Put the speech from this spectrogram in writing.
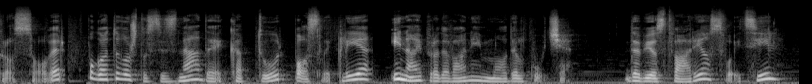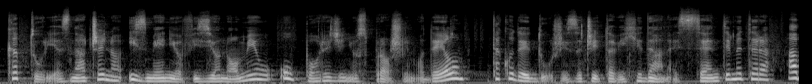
crossover, pogotovo što se zna da je Captur posle Clio i najprodavaniji model kuće. Da bi ostvario svoj cilj, Captur je značajno izmenio fizionomiju u poređenju s prošlim modelom, tako da je duži za čitavih 11 cm, a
